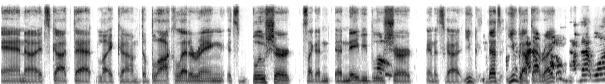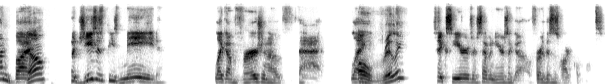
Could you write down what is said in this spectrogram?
And uh, it's got that like um, the block lettering. It's blue shirt. It's like a, a navy blue oh. shirt, and it's got you. That's you got that right. I don't have that one, but no. But Jesus Piece made like a version of that. Like oh, really? Six years or seven years ago for this is hardcore months.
